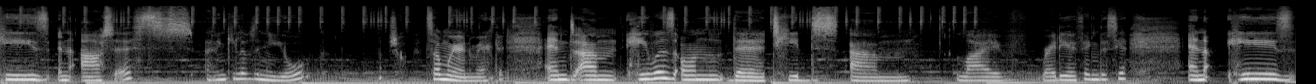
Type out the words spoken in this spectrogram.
He's an artist. I think he lives in New York. Not sure. Somewhere in America. And um, he was on the TED's um, live radio thing this year. And he's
